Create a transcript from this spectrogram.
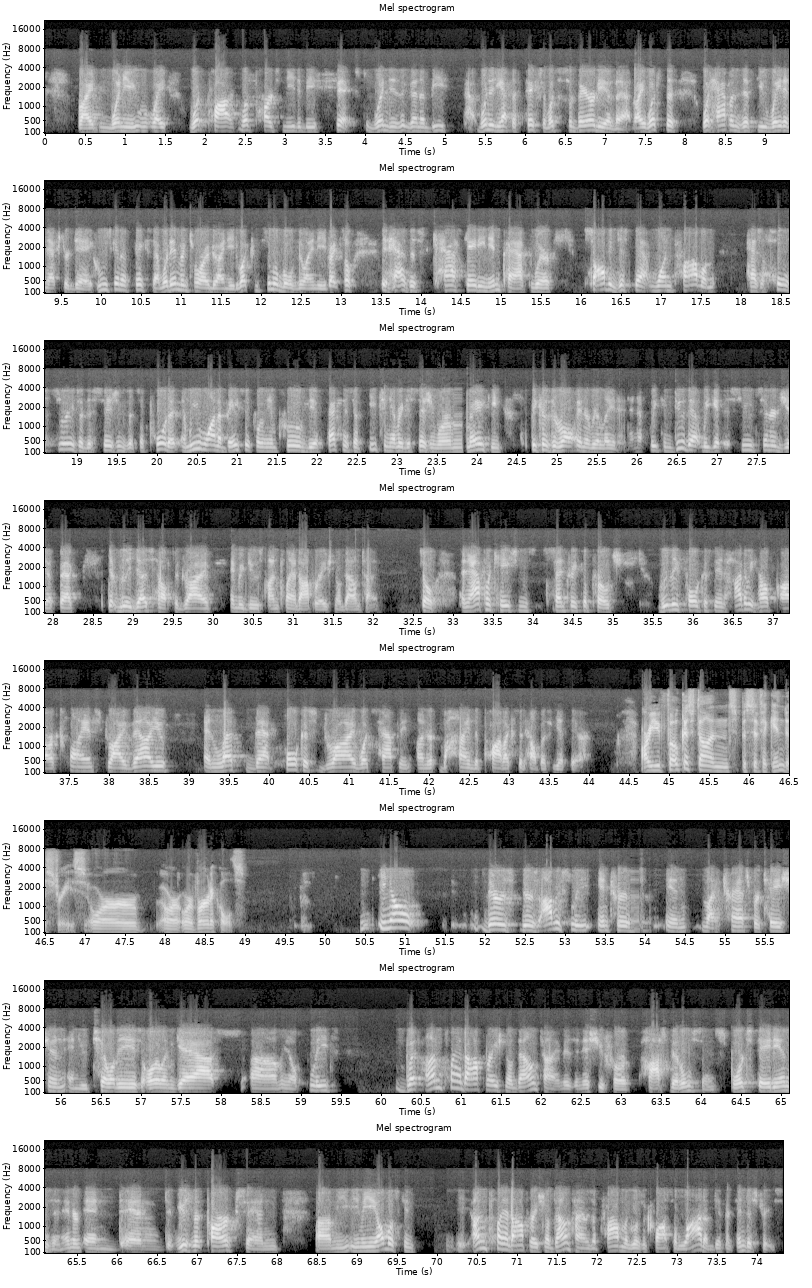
right? When you wait, what part, what parts need to be fixed? When is it going to be when did you have to fix it? What's the severity of that, right? What's the what happens if you wait an extra day? Who's going to fix that? What inventory do I need? What consumables do I need, right? So it has this cascading impact where solving just that one problem has a whole series of decisions that support it, and we want to basically improve the effectiveness of each and every decision we're making because they're all interrelated. And if we can do that, we get this huge synergy effect that really does help to drive and reduce unplanned operational downtime. So, an applications centric approach really focused in how do we help our clients drive value and let that focus drive what's happening under behind the products that help us get there. Are you focused on specific industries or or, or verticals? You know, there's there's obviously interest in like transportation and utilities, oil and gas, um, you know, fleets. But unplanned operational downtime is an issue for hospitals and sports stadiums and and and amusement parks and um, you, you almost can unplanned operational downtime is a problem that goes across a lot of different industries.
